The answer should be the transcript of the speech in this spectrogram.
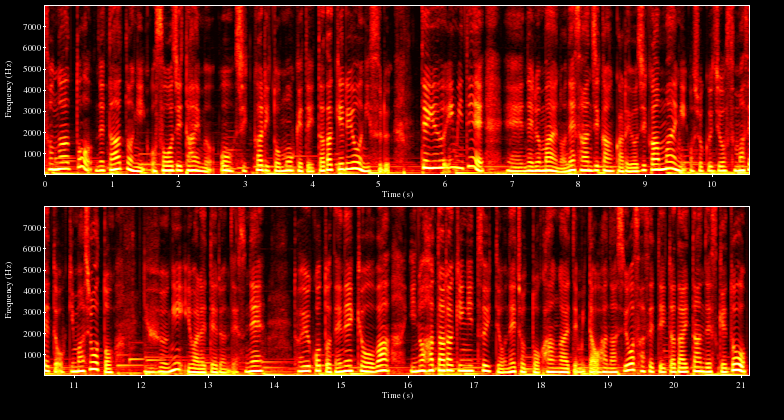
その後寝た後にお掃除タイムをしっかりと設けていただけるようにするっていう意味で、えー、寝る前のね3時間から4時間前にお食事を済ませておきましょうというふうに言われてるんですね。ということでね今日は胃の働きについてをねちょっと考えてみたお話をさせていただいたんですけど、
